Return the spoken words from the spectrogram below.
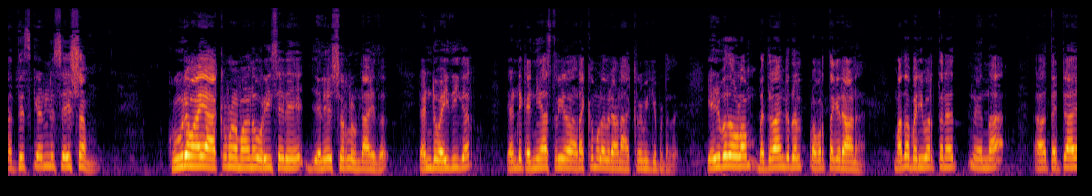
ഛത്തീസ്ഗഡിന് ശേഷം ക്രൂരമായ ആക്രമണമാണ് ഒറീസയിലെ ജലേശ്വറിൽ ഉണ്ടായത്. രണ്ട് വൈദികർ രണ്ട് കന്യാസ്ത്രീകൾ അടക്കമുള്ളവരാണ് ആക്രമിക്കപ്പെട്ടത്. എഴുപതോളം ബദ്രാംഗതൽ പ്രവർത്തകരാണ് മതപരിവർത്തന എന്ന തെറ്റായ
